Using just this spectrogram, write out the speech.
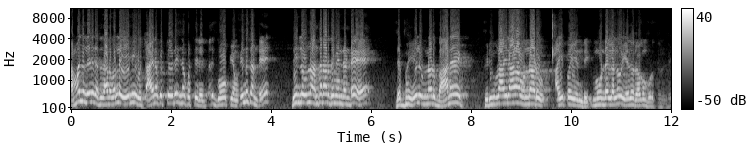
సంబంధం లేదు కదా. దానివల్ల ఏమీ వచ్చి ఆయనకు వచ్చేది ఈయనకు వచ్చేది లేదు. అది గోప్యం. ఎందుకంటే దీంట్లో ఉన్న అంతరార్థం ఏంటంటే డెబ్బై ఏళ్ళు ఉన్నాడు బాగానే పిడుగురాయిలాగా ఉన్నాడు అయిపోయింది. మూడు నెలలలో ఏదో రోగం పుడుతుంది.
